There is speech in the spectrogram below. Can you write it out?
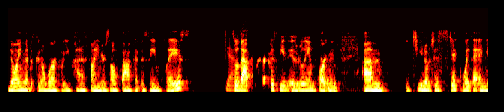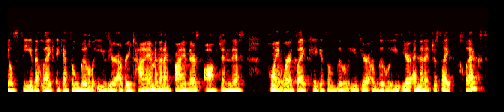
knowing that it's going to work, but you kind of find yourself back at the same place. Yes. So that practice piece is really important. Um, you know to stick with it and you'll see that like it gets a little easier every time. And then i find there's often this point where it's like okay it gets a little easier a little easier and then it just like clicks.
